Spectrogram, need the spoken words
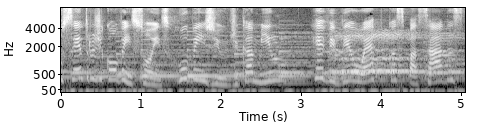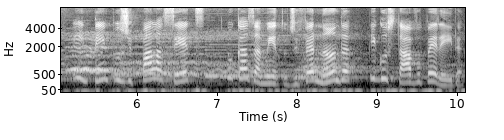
O Centro de Convenções Rubem Gil de Camilo reviveu épocas passadas em tempos de palacetes no casamento de Fernanda e Gustavo Pereira.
